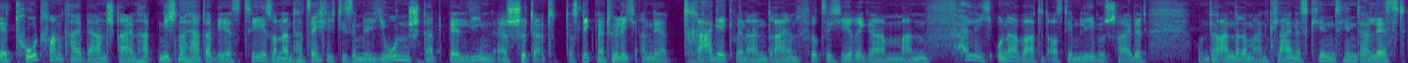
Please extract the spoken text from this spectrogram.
Der Tod von Kai Bernstein hat nicht nur Hertha BSC, sondern tatsächlich diese Millionenstadt Berlin erschüttert. Das liegt natürlich an der Tragik, wenn ein 43-jähriger Mann völlig unerwartet aus dem Leben scheidet, unter anderem ein kleines Kind hinterlässt.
